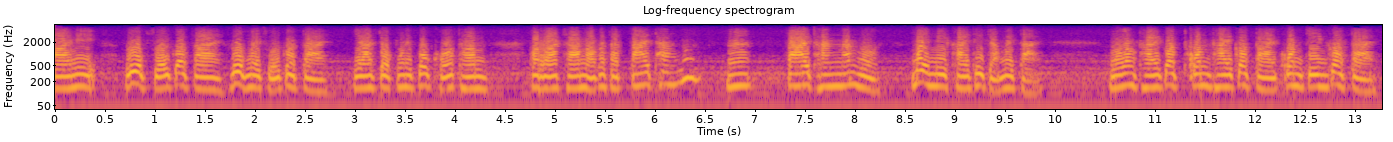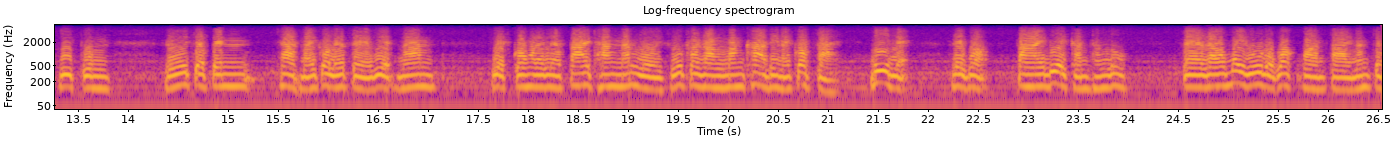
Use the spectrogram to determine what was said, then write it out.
ตายนี่รูปสวยก็ตาย รูปไม่สวยก็ตาย ยาจกในพวกขอทำพระราชาหมากษัตริย์ตายทางนั้น นะตายทางนั้นเลยไม่มีใครที่จะไม่ตายเมืองไทยก็คนไทยก็ตาย คนจีนก็ตาย ญี่ปุ่น หรือจะเป็นชาติไหนก็แล้วแต่เวียดนามเวียดกงอะไรแล้วตายทางนั้นเลยหรือฝรั่งมังค่าที่ไหนก็ตาย นี่แหละ เรียกว่าตายด้วยกันทั้งโลก แต่เราไม่รู้หรอกว่าความตายนั้นจะ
